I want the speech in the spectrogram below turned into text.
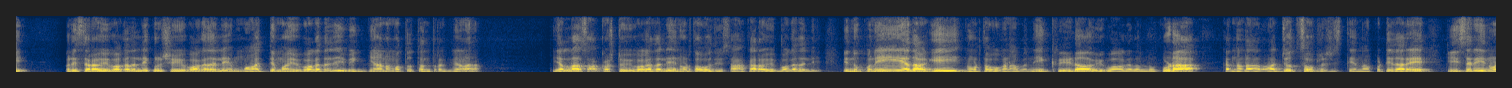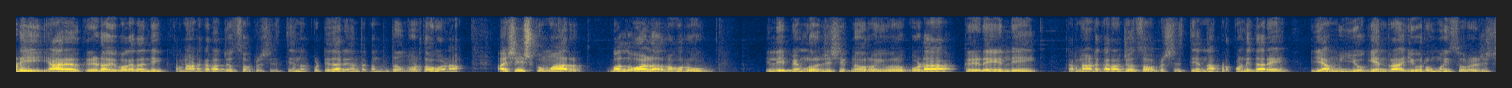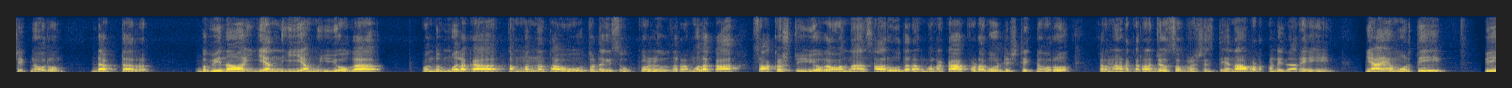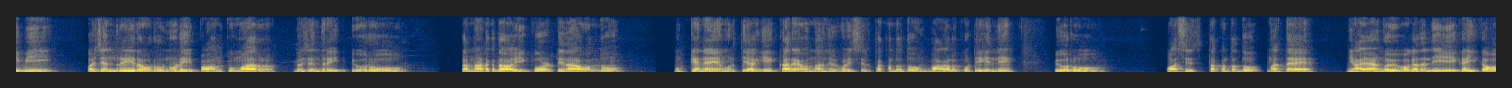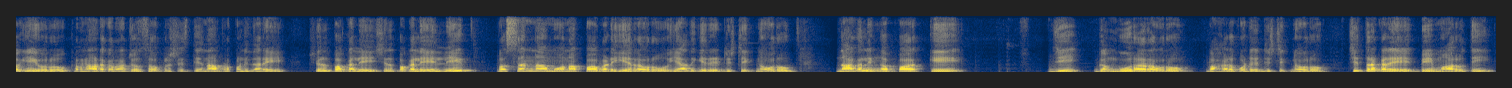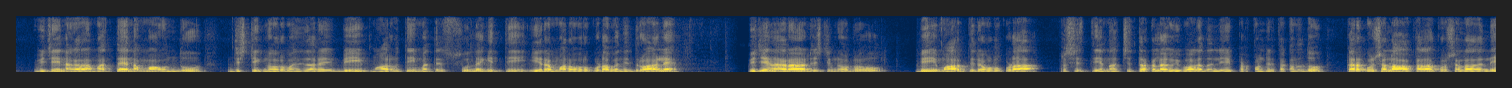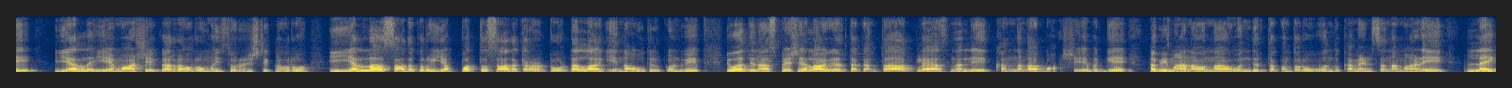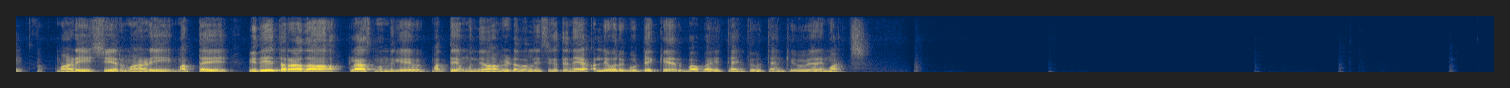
ಪರಿಸರ ವಿಭಾಗದಲ್ಲಿ, ಕೃಷಿ ವಿಭಾಗದಲ್ಲಿ, ಮಾಧ್ಯಮ ವಿಭಾಗದಲ್ಲಿ, ವಿಜ್ಞಾನ ಮತ್ತು ತಂತ್ರಜ್ಞಾನ ಎಲ್ಲ ಸಾಕಷ್ಟು ವಿಭಾಗದಲ್ಲಿ ನೋಡ್ತಾ ಹೋದ್ವಿ. ಸಹಕಾರ ವಿಭಾಗದಲ್ಲಿ. ಇನ್ನು ಕೊನೆಯದಾಗಿ ನೋಡ್ತಾ ಹೋಗೋಣ ಬನ್ನಿ. ಕ್ರೀಡಾ ವಿಭಾಗದಲ್ಲೂ ಕೂಡ ಕನ್ನಡ ರಾಜ್ಯೋತ್ಸವ ಪ್ರಶಸ್ತಿಯನ್ನ ಕೊಟ್ಟಿದ್ದಾರೆ. ಈ ಸರಿ ನೋಡಿ ಯಾರ್ಯಾರು ಕ್ರೀಡಾ ವಿಭಾಗದಲ್ಲಿ ಕರ್ನಾಟಕ ರಾಜ್ಯೋತ್ಸವ ಪ್ರಶಸ್ತಿಯನ್ನ ಕೊಟ್ಟಿದ್ದಾರೆ ಅಂತಕ್ಕಂಥದ್ದು ನೋಡ್ತಾ ಹೋಗೋಣ. ಆಶೀಶ್ ಕುಮಾರ್ ಬಲ್ವಾಳರವರು, ಇಲ್ಲಿ ಬೆಂಗಳೂರು ಡಿಸ್ಟಿಕ್ನವರು, ಇವರು ಕೂಡ ಕ್ರೀಡೆಯಲ್ಲಿ ಕರ್ನಾಟಕ ರಾಜ್ಯೋತ್ಸವ ಪ್ರಶಸ್ತಿಯನ್ನ ಪಡ್ಕೊಂಡಿದ್ದಾರೆ. ಎಂ ಯೋಗೇಂದ್ರ ಇವರು Mysuru ಡಿಸ್ಟಿಕ್ನವರು. Doctor Babina N M yoga ಒಂದು ಮೂಲಕ ತಮ್ಮನ್ನು ತಾವು ತೊಡಗಿಸಿಕೊಳ್ಳುವುದರ ಮೂಲಕ ಸಾಕಷ್ಟು ಯೋಗವನ್ನ ಸಾರುವುದರ ಮೂಲಕ ಕೊಡಗು ಡಿಸ್ಟಿಕ್ನವರು ಕರ್ನಾಟಕ ರಾಜ್ಯೋತ್ಸವ ಪ್ರಶಸ್ತಿಯನ್ನು ಪಡ್ಕೊಂಡಿದ್ದಾರೆ. ನ್ಯಾಯಮೂರ್ತಿ ಪಿ ಬಿ ಭಜಂದ್ರಿರವರು ನೋಡಿ, ಪವನ್ ಕುಮಾರ್ ಭಜಂದ್ರಿ ಇವರು ಕರ್ನಾಟಕದ ಹೈಕೋರ್ಟಿನ ಒಂದು ಮುಖ್ಯ ನ್ಯಾಯಮೂರ್ತಿಯಾಗಿ ಕಾರ್ಯವನ್ನ ನಿರ್ವಹಿಸಿರ್ತಕ್ಕಂಥದ್ದು. ಬಾಗಲಕೋಟೆಯಲ್ಲಿ ಇವರು ವಾಸಿಸತಕ್ಕಂಥದ್ದು. ಮತ್ತೆ ನ್ಯಾಯಾಂಗ ವಿಭಾಗದಲ್ಲಿ ಏಕೈಕವಾಗಿ ಇವರು ಕರ್ನಾಟಕ ರಾಜ್ಯೋತ್ಸವ ಪ್ರಶಸ್ತಿಯನ್ನು ಪಡ್ಕೊಂಡಿದ್ದಾರೆ. ಶಿಲ್ಪಕಲೆ. ಶಿಲ್ಪಕಲೆಯಲ್ಲಿ ಬಸಣ್ಣ ಮೋನಪ್ಪ ಬಡಗೇರ್ ಅವರು ಯಾದಗಿರಿ ಡಿಸ್ಟಿಕ್ನವರು, ನಾಗಲಿಂಗಪ್ಪ ಕೆ ಜಿ ಗಂಗೂರರವರು, ಬಾಗಲಕೋಟೆ ಡಿಸ್ಟಿಕ್ನವರು, ಚಿತ್ರಕಲೆ ಬಿ ಮಾರುತಿ ವಿಜಯನಗರ. ಮತ್ತೆ ನಮ್ಮ ಒಂದು ಡಿಸ್ಟಿಕ್ನವರು ಬಂದಿದ್ದಾರೆ, ಬಿ ಮಾರುತಿ ಮತ್ತೆ ಸೂಲಗಿತ್ತಿ ಈರಮ್ಮರವರು ಕೂಡ ಬಂದಿದ್ರು. ಆಗಲೇ ವಿಜಯನಗರ ಡಿಸ್ಟಿಕ್ನವರು, ಬಿ ಮಾರುತಿರವರು ಕೂಡ ಪ್ರಶಸ್ತಿಯನ್ನ ಚಿತ್ರಕಲಾ ವಿಭಾಗದಲ್ಲಿ ಪಡ್ಕೊಂಡಿರ್ತಕ್ಕಂಥದ್ದು. ಕರಕುಶಲ, ಕಲಾಕುಶಲದಲ್ಲಿ ಎಲ್. ಹೇಮಾ ಶೇಖರ್ ಅವರು ಮೈಸೂರು ಡಿಸ್ಟಿಕ್ನವರು. ಈ ಎಲ್ಲ ಸಾಧಕರು ಎಪ್ಪತ್ತು ಸಾಧಕರ ಟೋಟಲ್ ಆಗಿ ನಾವು ತಿಳ್ಕೊಂಡ್ವಿ. ಇವತ್ತಿನ ಸ್ಪೆಷಲ್ ಆಗಿರ್ತಕ್ಕಂಥ ಕ್ಲಾಸ್ನಲ್ಲಿ ಕನ್ನಡ ಭಾಷೆಯ ಬಗ್ಗೆ ಅಭಿಮಾನವನ್ನ ಹೊಂದಿರ್ತಕ್ಕಂಥವ್ರು ಒಂದು ಕಮೆಂಟ್ಸನ್ನು ಮಾಡಿ ಲೈಕ್ ಮಾಡಿ ಶೇರ್ ಮಾಡಿ. ಮತ್ತೆ ಇದೇ ತರಹದ ಕ್ಲಾಸ್ನೊಂದಿಗೆ ಮತ್ತೆ ಮುಂದಿನ ವಿಡಿಯೋದಲ್ಲಿ ಸಿಗುತ್ತೇನೆ. ಅಲ್ಲಿವರೆಗೂ take care bye thank you thank you very much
